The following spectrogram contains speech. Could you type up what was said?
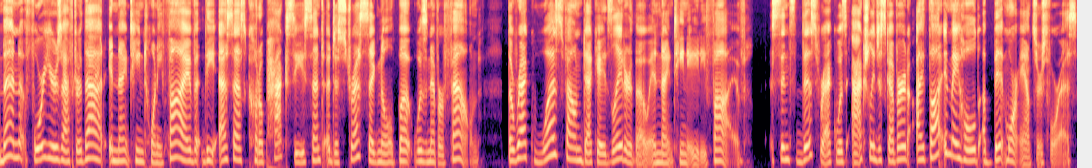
Then, four years after that, in 1925, the SS Cotopaxi sent a distress signal but was never found. The wreck was found decades later, though, in 1985. Since this wreck was actually discovered, I thought it may hold a bit more answers for us.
